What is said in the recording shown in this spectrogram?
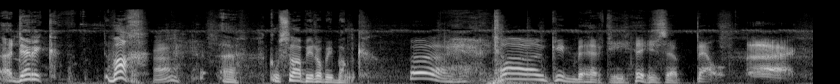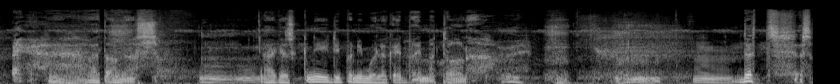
Uh, Derek, wag. Hæ? Uh, kom slaap hier op die bank. Ah, dankie Bertie. Jy's 'n pel. Ah. Wat anders? Ek is knie diep in die moeilikheid by Matilda. Dit is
